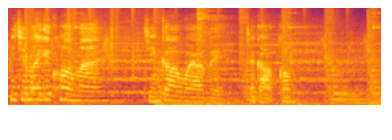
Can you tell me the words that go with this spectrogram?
你即摆去看卖，真到月尾再甲我讲。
